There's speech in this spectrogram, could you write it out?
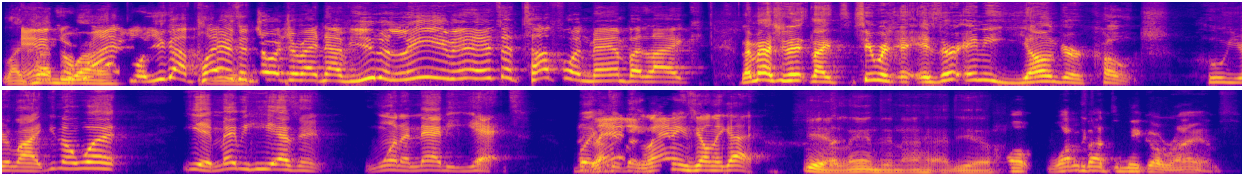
like, how and it's do I? rival. You got players in Georgia right now. If you to leave, it- it's a tough one, man. But like, Let me ask you this: like, T. Rich, is there any younger coach who you're like, you know what? Yeah, maybe he hasn't won a natty yet, but Lanning, Lanning's the only guy. Yeah, Lanning, I had, yeah. Well, what about DeMeco Ryans?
